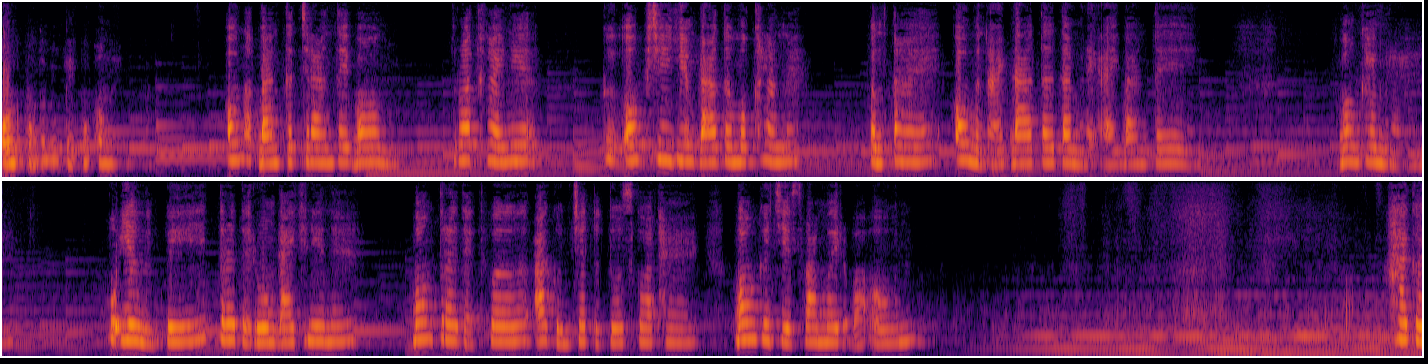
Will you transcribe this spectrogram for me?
អូនកំពុងតែមានពេកពុះផងទេអូនអត់បានគិតច្រើនទេបងរាល់ថ្ងៃនេះ គឺអូនព្យាយាមដើរទៅមុខខ្លាំងណាស់ប៉ុន្តែអូនមិនអាចដើរទៅតែម្នាក់ឯងបានទេ បងខេមរាពួកយើងទាំងពីរត្រូវតែរួមដៃគ្នាណាបងត្រូវតែធ្វើឲ្យកូនចិត្តទទួលស្គាល់ថា បងគឺជាស្វាមីរបស់អូនហើយក៏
